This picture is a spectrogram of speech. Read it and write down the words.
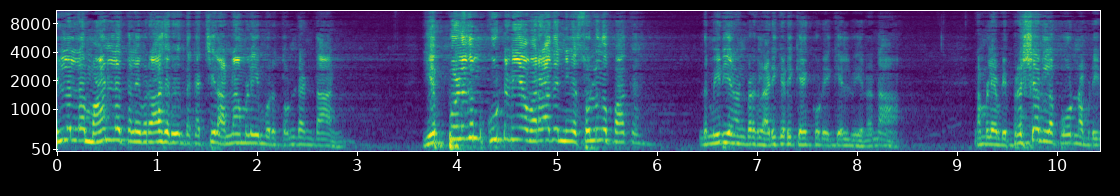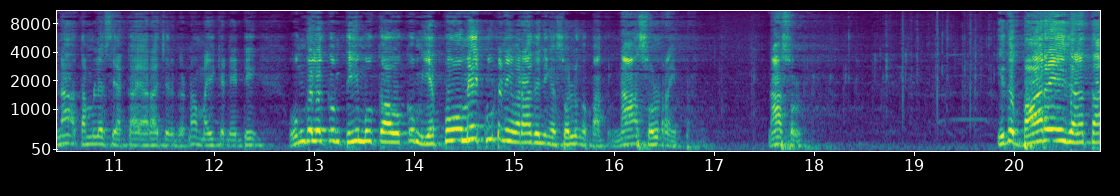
இல்லை இல்லை மாநில தலைவராக இருந்த கட்சியில் அண்ணாமலையும் ஒரு தொண்டன் தான். எப்பொழுதும் கூட்டணியாக வராதுன்னு நீங்க சொல்லுங்க பார்க்க. இந்த மீடியா நண்பர்கள் அடிக்கடி கேட்கக்கூடிய கேள்வி என்னன்னா நம்மளை அப்படி ப்ரெஷரில் போடணும் அப்படின்னா தமிழிசை அக்கா யாராச்சும் இருக்கணும்னா மைக்கை நீட்டி உங்களுக்கும் திமுகவுக்கும் எப்போவுமே கூட்டணி வராது நீங்கள் சொல்லுங்க பார்க்க. நான் சொல்கிறேன் இப்போ. நான் சொல்கிறேன் இது பாரதிய ஜனதா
